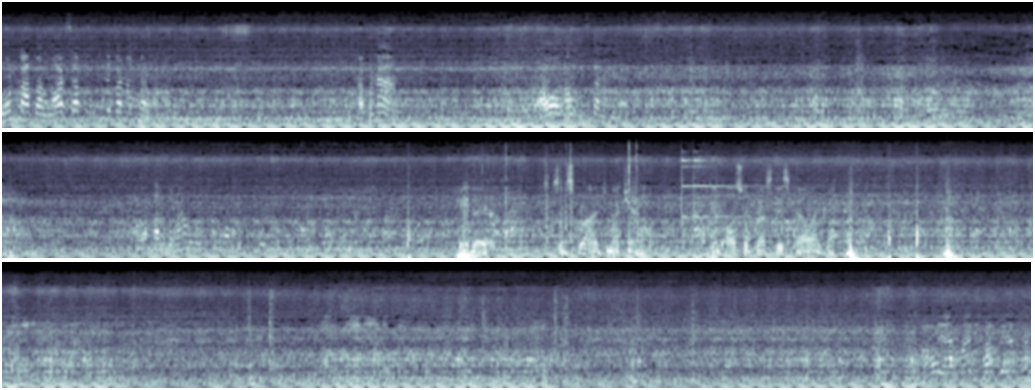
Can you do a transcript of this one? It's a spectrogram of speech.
फोन का पर व्हाट्सएप पे कितने बार नंबर मांगा अपना आओ ना किसका नंबर हाँ, कल में ना वो number idea Hey there. Subscribe to my channel. And also press this bell icon. Thank you.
